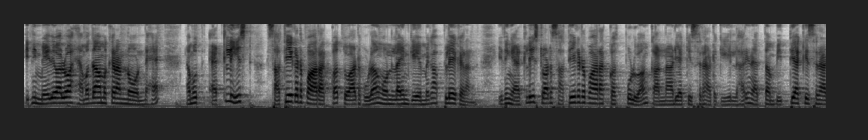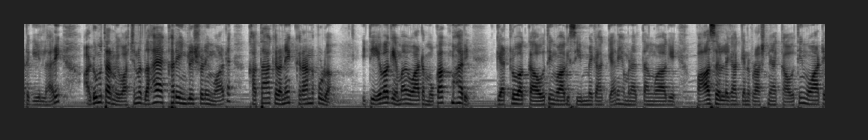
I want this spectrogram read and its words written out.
ඉතින් මේ දෙවල්වා හැමදාම කරන්න ඕන්න හැ නමුත් ඇටලිස්ට සතියකට පාරක්වත් වාට පුළන් ඔන්ලයින් ගේම එක ප්ලේ කරන්න. ඉතින් ඇටලිස්ට වට සතියකට පාරක්වත් පුළුවන් කන්නාඩියක් ඉස්රහට කිල් හරි නැත්තම් බිත්තියක් ඉස්රහට කිල් හරි අඩුමතරම වචන දහයක් හරි ඉංගලිස්වලින් වාට කතා කරනය කරන්න පුළුවන්. ඉති ඒවගේම වාට මොකක් මහරි ගැටලුවක් අවතින් වගේ සිම්ම එකක් ගැන හමනත්තන්වාගේ පාසල් එකක් ගැන ප්‍රශ්නයක් අවතින් වාට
